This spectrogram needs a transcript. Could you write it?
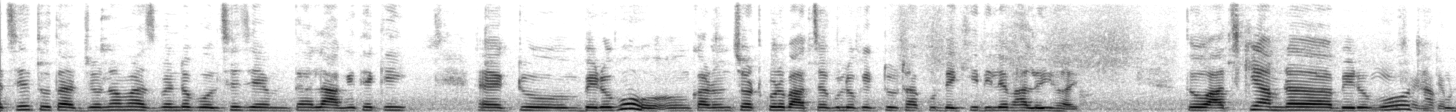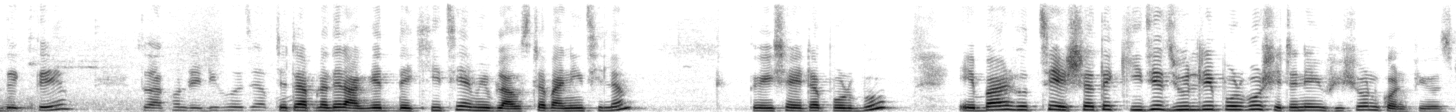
আছে তো তার জন্য আমার হাজব্যান্ডও বলছে যে তাহলে আগে থেকেই একটু বেরোবো কারণ চট করে বাচ্চাগুলোকে একটু ঠাকুর দেখিয়ে দিলে ভালোই হয়। তো আজকে আমরা বেরোবো ঠাকুর দেখতে। তো এখন রেডি হয়ে যাব। যেটা আপনাদের আগে দেখিয়েছি আমি ব্লাউজটা বানিয়েছিলাম। তো এই শাড়িটা পরবো। এবার হচ্ছে এর সাথে কী যে জুয়েলারি পরবো সেটা নিয়ে আমি ভীষণ কনফিউজড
